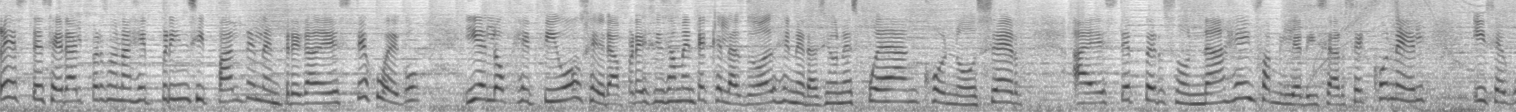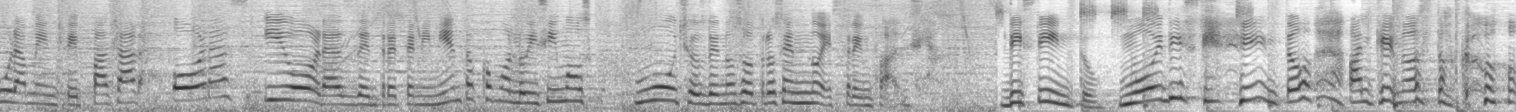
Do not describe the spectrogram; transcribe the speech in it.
este será el personaje principal de la entrega de este juego y el objetivo será precisamente que las nuevas generaciones puedan conocer a este personaje y familiarizarse con él y seguramente pasar horas y horas de entretenimiento como lo hicimos muchos de nosotros en nuestra infancia distinto, muy distinto al que nos tocó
